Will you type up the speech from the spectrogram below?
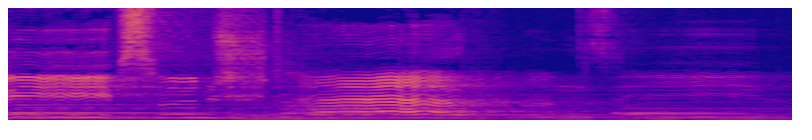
liebsten sterben sehen,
